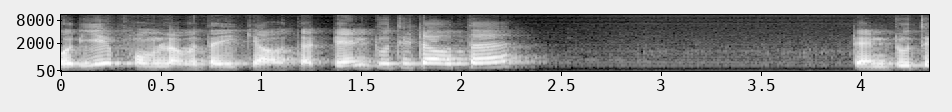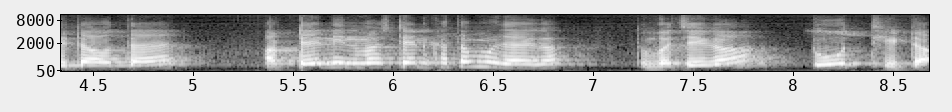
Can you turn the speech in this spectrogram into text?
और ये फॉर्मूला बताइए क्या होता है? टेन टू थीटा होता है। टेन टू थीटा होता है। अब टेन इनवर्स टेन खत्म हो जाएगा। तो बचेगा two theta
